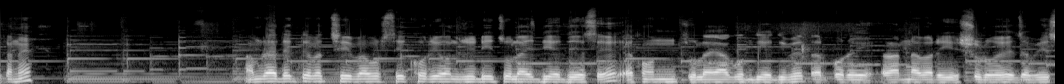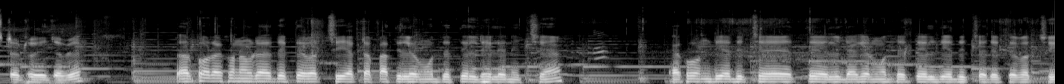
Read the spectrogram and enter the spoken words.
এখানে। আমরা দেখতে পাচ্ছি বাবুর্চি খড়ি অলরেডি চুলায় দিয়ে দিয়েছে, এখন চুলায় আগুন দিয়ে দিবে, তারপরে রান্না বাড়ি শুরু হয়ে যাবে স্টার্ট হয়ে যাবে। তারপর এখন আমরা দেখতে পাচ্ছি একটা পাতিলের মধ্যে তেল ঢেলে নিচ্ছে। এখন দিয়ে দিচ্ছে তেল ড্যাগের মধ্যে তেল দিয়ে দিচ্ছে, দেখতে পাচ্ছি।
